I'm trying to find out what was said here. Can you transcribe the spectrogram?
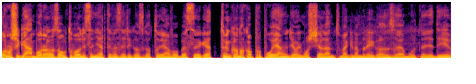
Ormosi Gáborral, az Autóval nyerti vezérigazgatójával beszélgettünk. Annak apropóján, ugye, hogy most jelent meg nemrég az elmúlt negyed év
